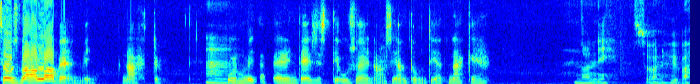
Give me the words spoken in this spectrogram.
se olisi vähän lavemmin nähty mm. kuin mitä perinteisesti usein asiantuntijat näkee. No niin, se on hyvä.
